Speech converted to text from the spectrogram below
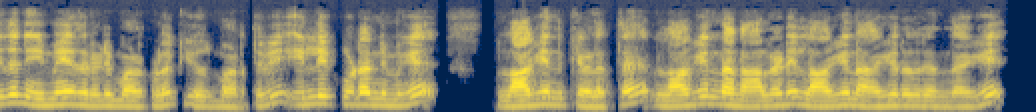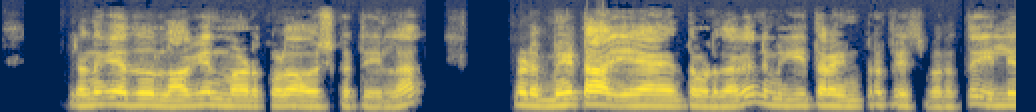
ಇದನ್ನ ಇಮೇಜ್ ರೆಡಿ ಮಾಡ್ಕೊಳಕ್ ಯೂಸ್ ಮಾಡ್ತೀವಿ. ಇಲ್ಲಿ ಕೂಡ ನಿಮಗೆ ಲಾಗಿನ್ ಕೇಳುತ್ತೆ. ಲಾಗಿನ್ ನಾನು ಆಲ್ರೆಡಿ ಲಾಗಿನ್ ಆಗಿರೋದ್ರಿಂದಾಗಿ ನನಗೆ ಅದು ಲಾಗಿನ್ ಮಾಡ್ಕೊಳ್ಳೋ ಅವಶ್ಯಕತೆ ಇಲ್ಲ. ನೋಡಿ ಮೀಟಾ ಎ ಐ ಅಂತ ಹೊಡೆದಾಗ ನಿಮಗೆ ಈ ತರ ಇಂಟರ್ಫೇಸ್ ಬರುತ್ತೆ. ಇಲ್ಲಿ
